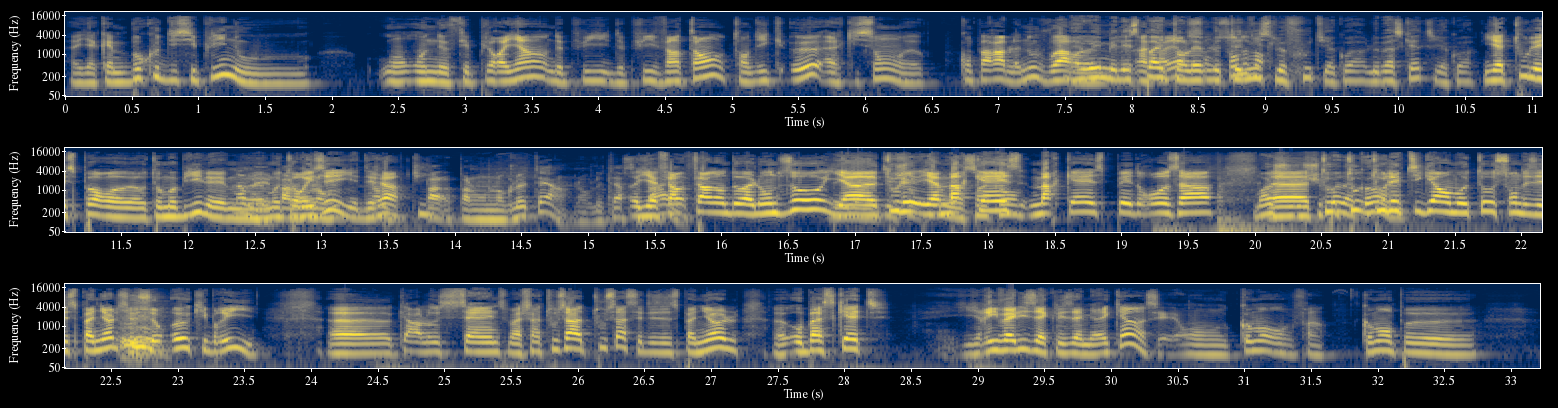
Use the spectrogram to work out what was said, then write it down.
euh, il y a quand même beaucoup de disciplines où, où on, on ne fait plus rien depuis depuis 20 ans, tandis que eux, euh, qui sont euh, comparables à nous, voire Eh oui, euh, mais l'Espagne, sont- le devant. tennis, le foot, il y a quoi? Le basket, il y a quoi? Il y a tous les sports euh, automobiles et Non, mais motorisés, il y a déjà. non, Parlons de l'Angleterre. L'Angleterre, c'est Il y a pareil. Fernando Alonso, il Mais y a tous les, il y a Marquez. Marquez, Pedrosa, Moi, je, euh, je suis tout- tous les petits gars en moto sont des Espagnols, c'est sur eux qui brillent. Euh, Carlos Sainz, machin, tout ça, tout ça, c'est des Espagnols. Euh, au basket, ils rivalisent avec les Américains. C'est on, comment, enfin, comment on peut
